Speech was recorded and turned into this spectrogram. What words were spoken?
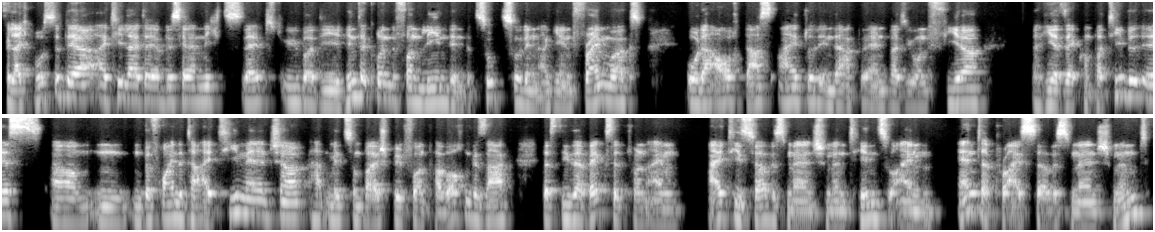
Vielleicht wusste der IT-Leiter ja bisher nichts selbst über die Hintergründe von Lean, den Bezug zu den agilen Frameworks oder auch, dass ITIL in der aktuellen Version 4 hier sehr kompatibel ist. Ähm, ein, befreundeter IT-Manager hat mir zum Beispiel vor ein paar Wochen gesagt, dass dieser Wechsel von einem IT-Service Management hin zu einem Enterprise Service Management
